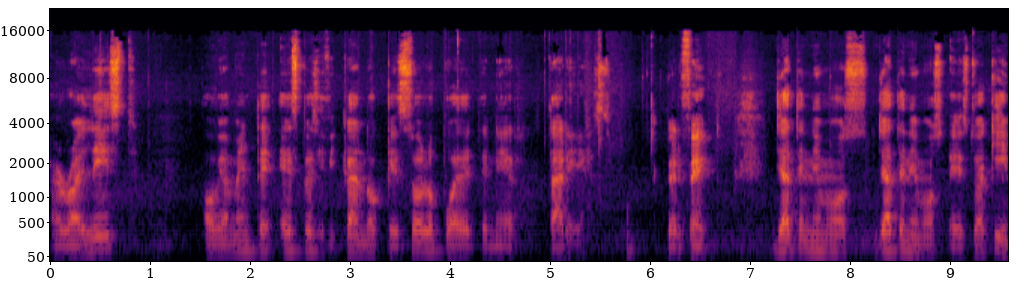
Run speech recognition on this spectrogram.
array list, obviamente especificando que solo puede tener tareas. Perfecto ya tenemos, ya tenemos esto aquí.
